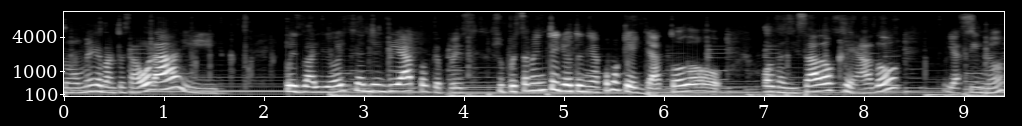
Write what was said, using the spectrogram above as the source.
no me levanto a esa hora y, pues valió el plan del día porque pues supuestamente yo tenía como que ya todo organizado, creado y así, ¿no?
